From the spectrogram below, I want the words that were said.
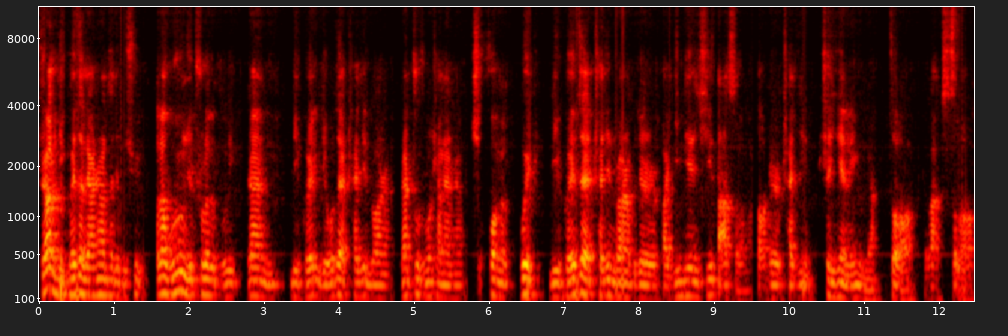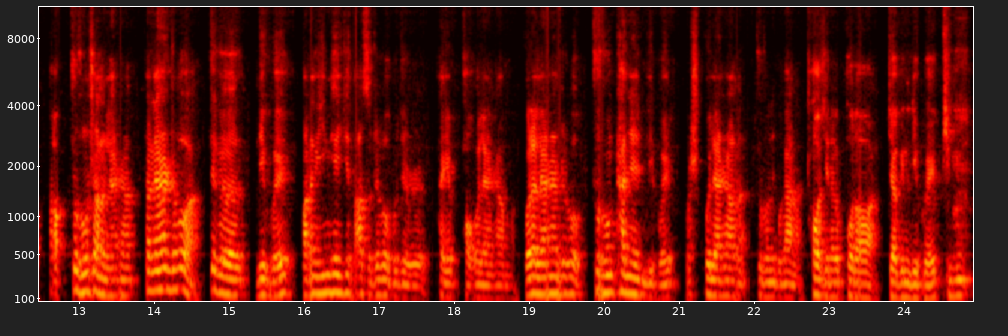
只要李逵在梁山，他就不去。后来吴用就出了个主意，让李逵留在柴进庄上，让朱仝上梁山去换个位置。李逵在柴进庄上不就是把殷天锡打死了吗？导致柴进身陷囹圄啊，坐牢，对吧？死牢。好，朱仝上了梁山，上梁山之后啊，这个李逵把那个殷天锡打死之后，不就是他也跑回梁山吗？回来梁山之后，朱仝。看见李逵不是回梁山了，朱仝就不干了，抄起那个破刀啊，就要跟李逵拼命。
